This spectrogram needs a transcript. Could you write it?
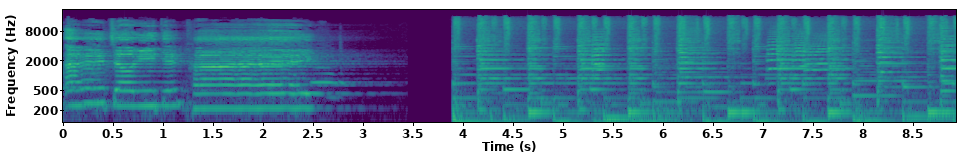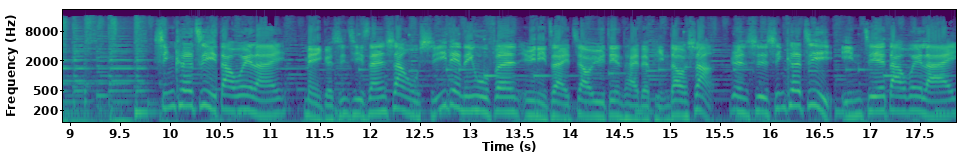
爱教育电台。新科技大未来，每个星期三上午十一点零五分，与你在教育电台的频道上认识新科技，迎接大未来。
